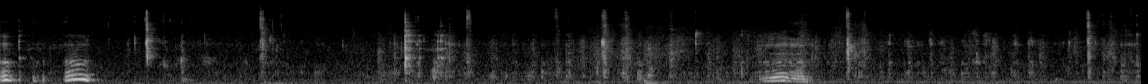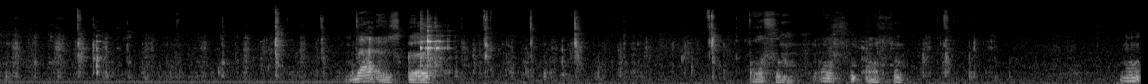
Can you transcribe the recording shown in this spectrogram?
Mm, mm. Mmm. That is good. Awesome, awesome, awesome. Mm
